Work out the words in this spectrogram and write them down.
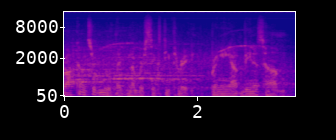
Rock Concert Movement number 63, bringing out Venus Hum.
